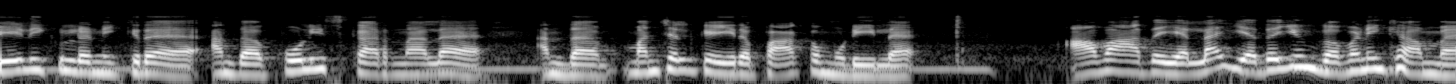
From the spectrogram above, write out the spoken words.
வேலிக்குள்ளே நிற்கிற அந்த போலீஸ்காரனால் அந்த மஞ்சள் கயிறை பார்க்க முடியல. அவன் அதையெல்லாம் எதையும் கவனிக்காம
